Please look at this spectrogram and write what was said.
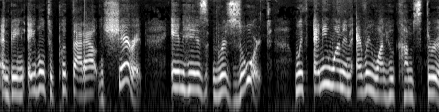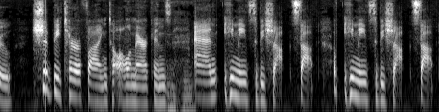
and being able to put that out and share it in his resort with anyone and everyone who comes through should be terrifying to all Americans, mm-hmm. and he needs to be shot, stopped. He needs to be shot, stopped.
